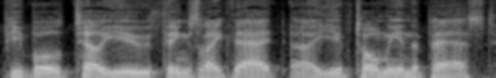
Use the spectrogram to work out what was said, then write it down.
people tell you things like that. Uh, you've told me in the past.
